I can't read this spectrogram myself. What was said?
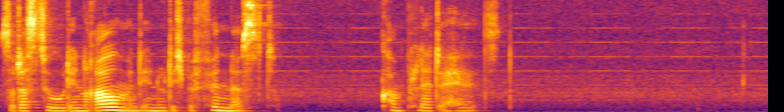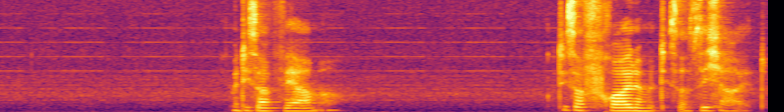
sodass du den Raum, in dem du dich befindest, komplett erhältst. Mit dieser Wärme dieser Freude, mit dieser Sicherheit.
